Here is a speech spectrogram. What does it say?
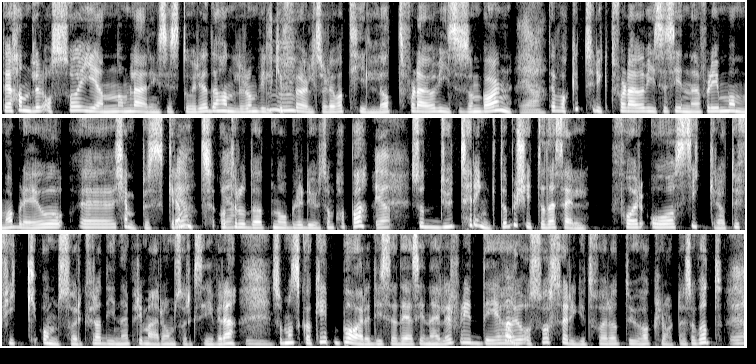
det handler også igjen om læringshistorie. Det handler om hvilke Mm. følelser det var tillatt for deg å vise som barn. ja. Det var ikke trygt for deg å vise sinne, fordi mamma ble jo eh, kjempeskremt Ja, og trodde at nå blir du som pappa. Så du trengte å beskytte deg selv for å sikre at du fikk omsorg fra dine primære omsorgsgivere. Mm. Så man skal ikke bare disse det sine heller, fordi det har jo også sørget for at du har klart deg så godt. Ja.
